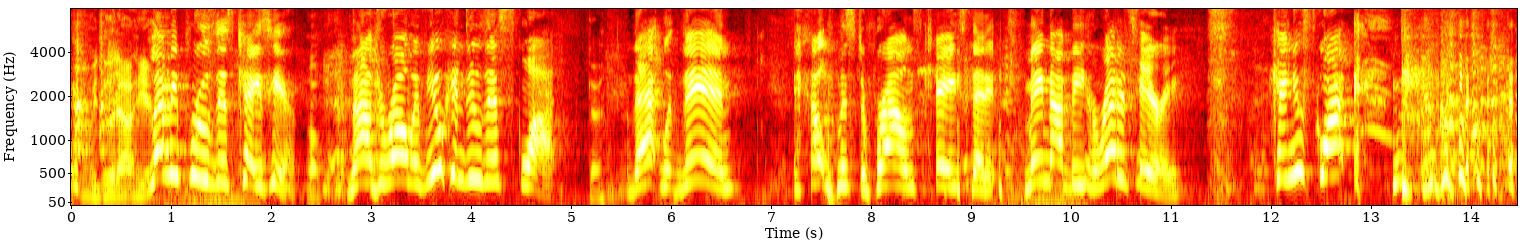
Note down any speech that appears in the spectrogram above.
Can we do it out here? let me prove this case here. Oh. Now, Jerome, if you can do this squat, Okay. that would then help Mr. Brown's case that it may not be hereditary. Can you squat?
